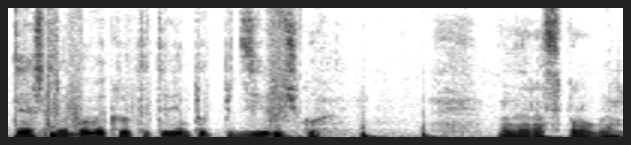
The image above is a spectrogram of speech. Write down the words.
теж треба викрутити, він тут під зірочку. Зараз спробуємо.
